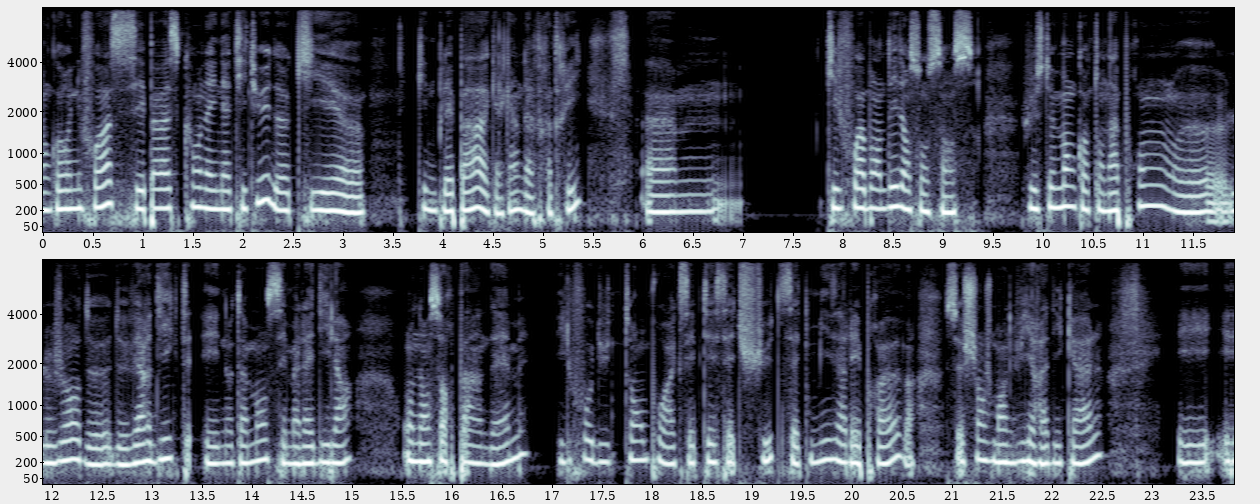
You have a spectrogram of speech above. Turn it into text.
encore une fois, c'est pas parce qu'on a une attitude qui, ne plaît pas à quelqu'un de la fratrie qu'il faut abonder dans son sens justement quand on apprend le genre de, de, verdict et notamment ces maladies-là, on n'en sort pas indemne. Il faut du temps pour accepter cette chute, cette mise à l'épreuve, ce changement de vie radical. Et,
